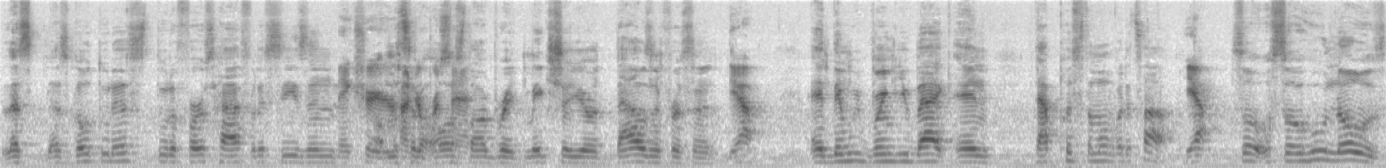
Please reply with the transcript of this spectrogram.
let's let's go through this through the first half of the season. Make sure you're up until the 100%. All Star break. Make sure you're a thousand percent, yeah, and then we bring you back, and that puts them over the top. yeah. So so who knows?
